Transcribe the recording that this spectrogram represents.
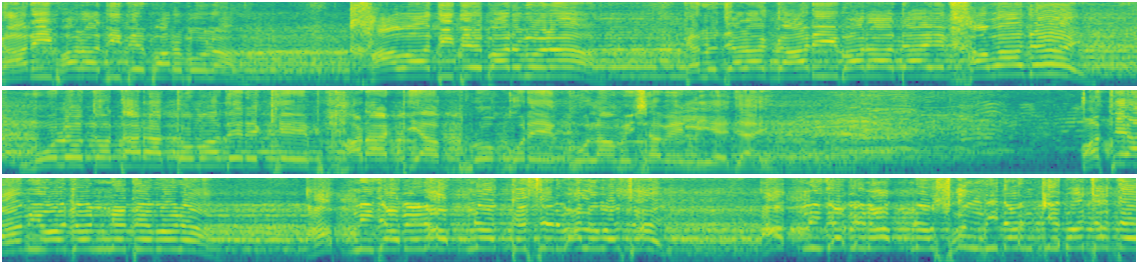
গাড়ি ভাড়া দিতে পারব না। খাওয়া দিতে পারব না। কেন যারা গাড়ি ভাড়া দেয়, খাওয়া দেয়, মূলত তারা তোমাদেরকে ভাড়াটিয়া ব্রো করে গোলাম হিসাবে নিয়ে যায়। অতে আমি অজন্যে দেব না। আপনি যাবেন আপনার দেশের ভালোবাসায়। আপনি যাবেন আপনার সংবিধানকে বাঁচাতে।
